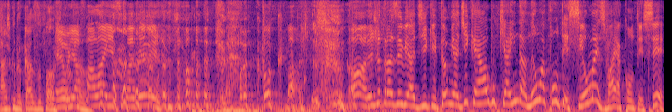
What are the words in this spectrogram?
Acho que no caso do Faustão. Eu ia não. falar isso, mas beleza. Concordo. Ó, deixa eu trazer minha dica. Então, minha dica é algo que ainda não aconteceu, mas vai acontecer.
